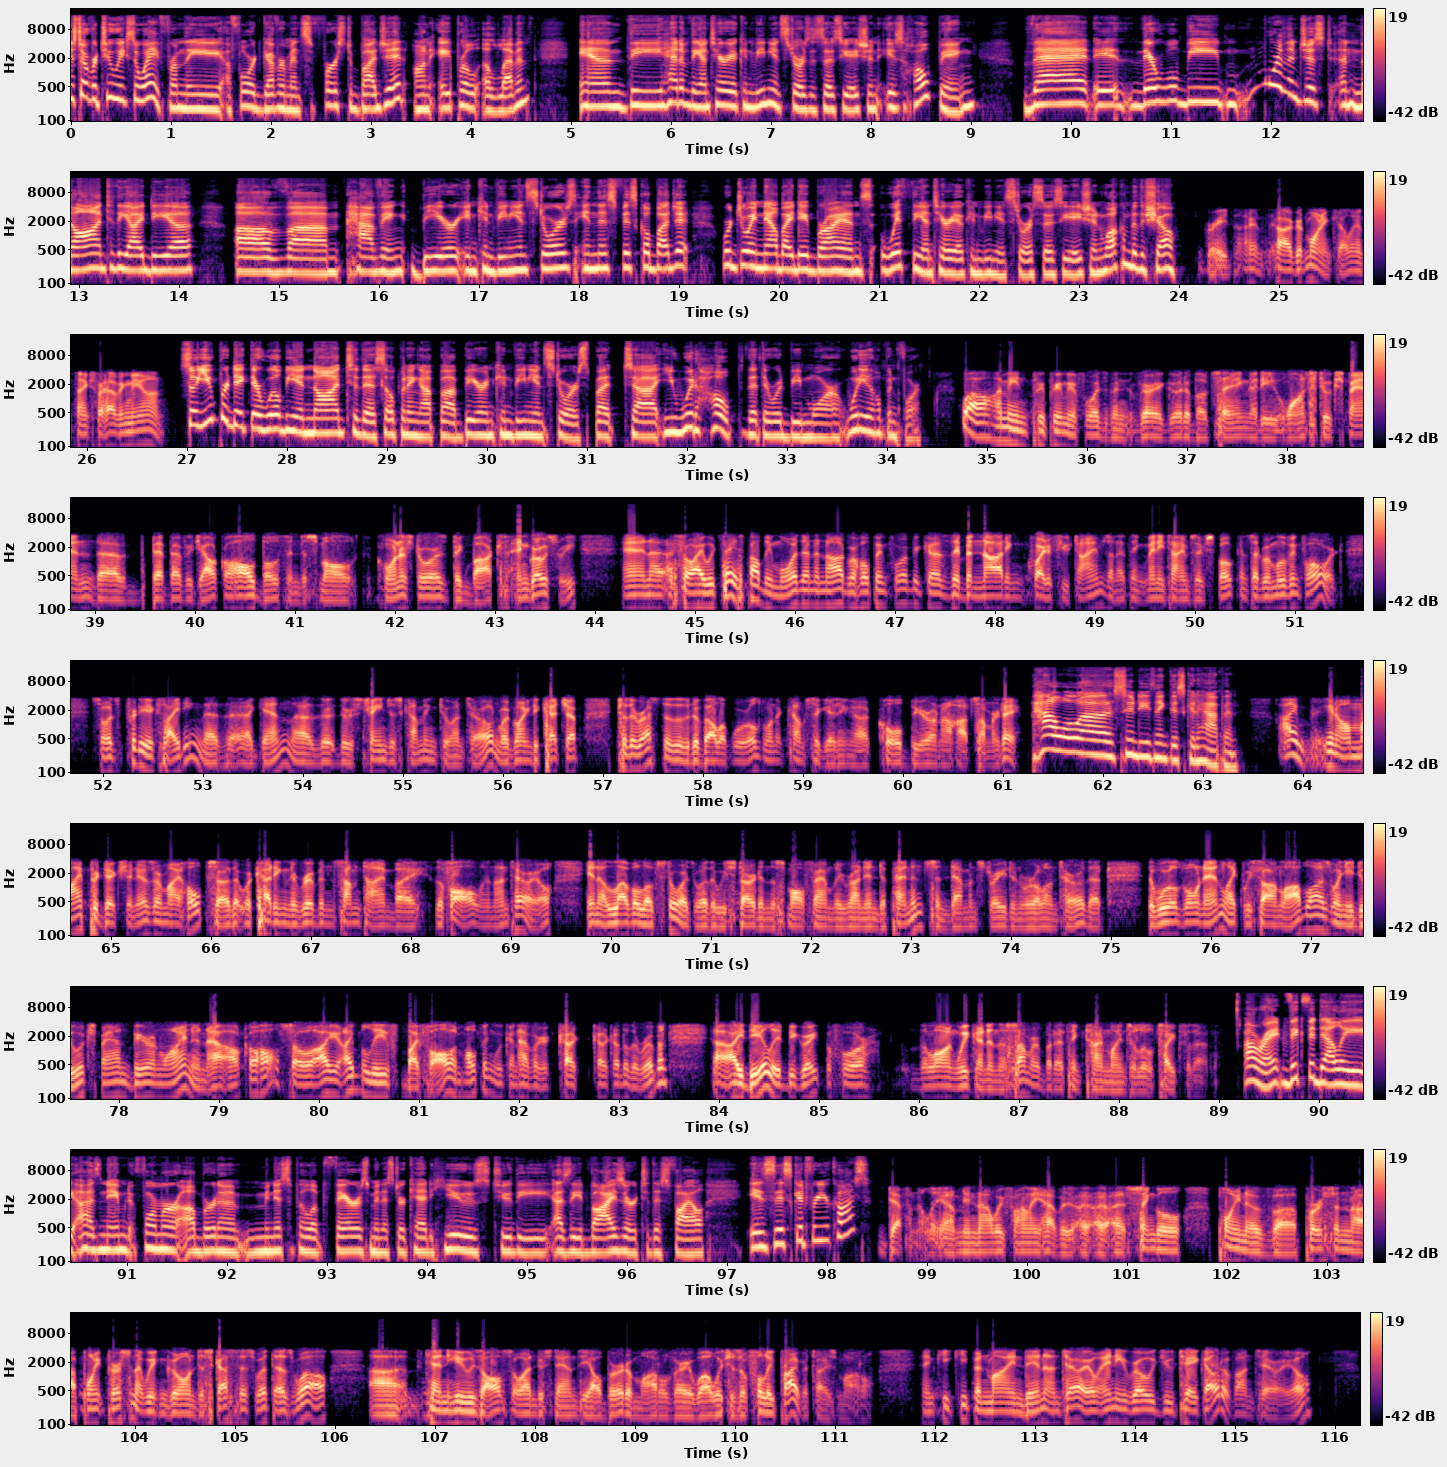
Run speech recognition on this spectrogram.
just over two weeks away from the Ford government's first budget on April 11th. And the head of the Ontario Convenience Stores Association is hoping that it, there will be more than just a nod to the idea of um, having beer in convenience stores in this fiscal budget. We're joined now by Dave Bryans with the Ontario Convenience Store Association. Welcome to the show. Great. Uh, good morning, Kelly, and thanks for having me on. So, you predict there will be a nod to this opening up uh, beer and convenience stores, but uh, you would hope that there would be more. What are you hoping for? Well, I mean, Premier Ford's been very good about saying that he wants to expand uh, beverage alcohol both into small corner stores, big box, and grocery. And uh, so I would say it's probably more than a nod we're hoping for because they've been nodding quite a few times, and I think many times they've spoken and said we're moving forward. So it's pretty exciting that uh, again uh, there, there's changes coming to Ontario, and we're going to catch up to the rest of the developed world when it comes to getting a cold beer on a hot summer day. How uh, soon do you think this could happen? I, you know, my prediction is, or my hopes are, that we're cutting the ribbon sometime by the fall in Ontario in a level of stores. Whether we start in the small family-run independents and demonstrate in rural Ontario that the world won't end, like we saw in Loblaws when you do expand beer and wine and alcohol. So I, I believe by fall, I'm hoping we can have a cut, cut of the ribbon. Uh, ideally, it'd be great before the long weekend in the summer, but I think timeline's are a little tight for that. All right. Vic Fedeli has named former Alberta Municipal Affairs Minister Ken Hughes to the as the advisor to this file. Is this good for your cause? Definitely. I mean, now we finally have a, a, a single point of uh, person, uh, point person that we can go and discuss this with as well. Uh, Ken Hughes also understands the Alberta model very well, which is a fully privatized model. And keep keep in mind, in Ontario, any road you take out of Ontario,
